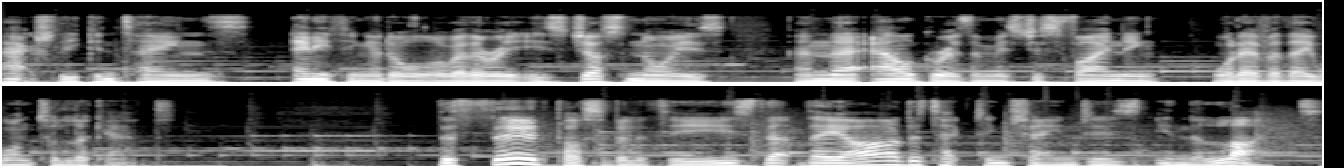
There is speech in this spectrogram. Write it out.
actually contains anything at all, or whether it is just noise and their algorithm is just finding whatever they want to look at. The third possibility is that they are detecting changes in the light,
